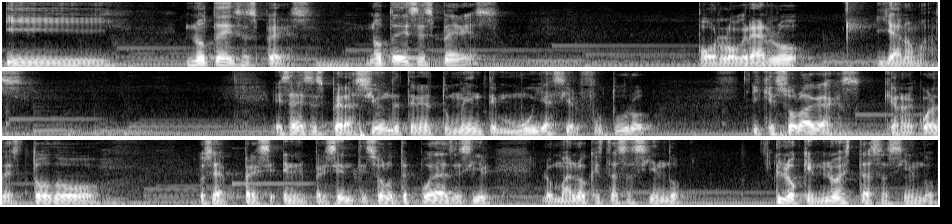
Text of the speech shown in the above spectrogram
Y no te desesperes. No te desesperes por lograrlo ya no más. Esa desesperación de tener tu mente muy hacia el futuro y que solo hagas que recuerdes todo, o sea, en el presente, solo te puedas decir lo malo que estás haciendo, lo que no estás haciendo,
